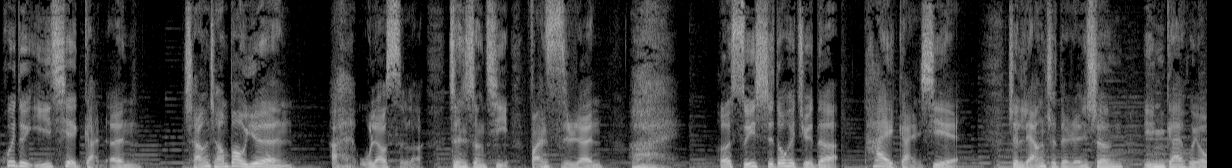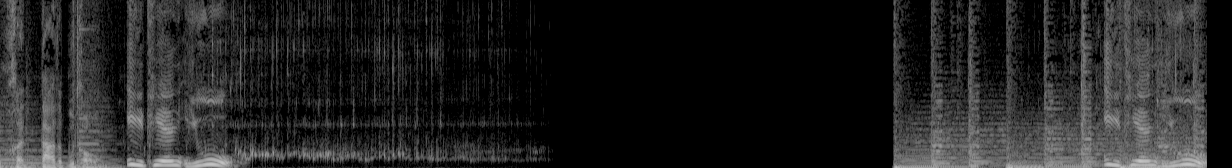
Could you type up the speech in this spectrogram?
会对一切感恩。常常抱怨，哎，无聊死了，真生气，烦死人，哎。和随时都会觉得太感谢，这两者的人生应该会有很大的不同。一天一物，一天一物。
